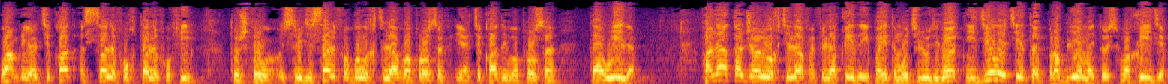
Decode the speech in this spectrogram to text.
в амри атикад, ас-салиф ухталифу фи. То, что среди салифа был ихтиля в вопросах и атикада, и вопроса тауиля. Фаля таджалю ихтиляфа филякида. И поэтому эти люди говорят, не делайте это проблемой, то есть в ахиде.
